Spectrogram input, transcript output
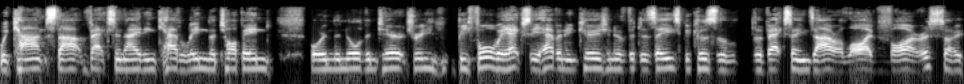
we can't start vaccinating cattle in the top end or in the Northern Territory before we actually have an incursion of the disease because the, the vaccines are a live virus. So,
